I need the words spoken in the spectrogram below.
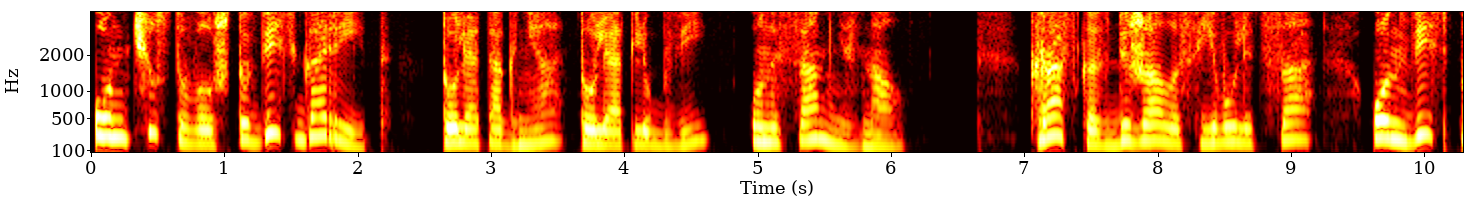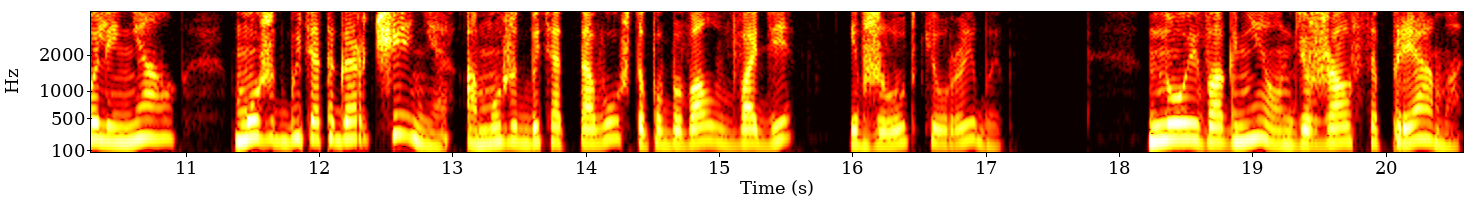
Он чувствовал, что весь горит, то ли от огня, то ли от любви, он и сам не знал. Краска сбежала с его лица, он весь полинял, может быть, от огорчения, а может быть, от того, что побывал в воде и в желудке у рыбы. Но и в огне он держался прямо,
